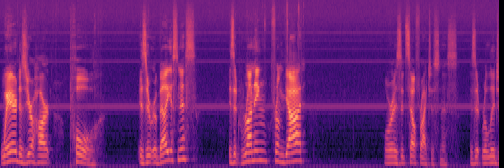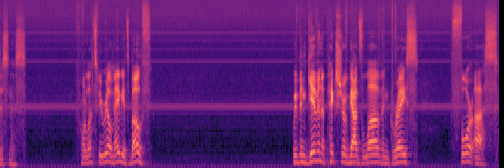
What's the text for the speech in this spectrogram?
Where does your heart pull? Is it rebelliousness? Is it running from God? Or is it self righteousness? Is it religiousness? Or let's be real, maybe it's both. We've been given a picture of God's love and grace for us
